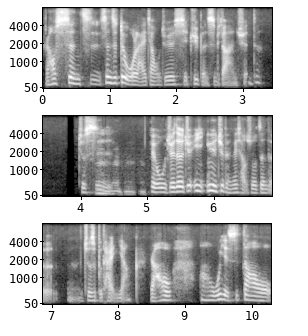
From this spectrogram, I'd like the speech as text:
然后甚至甚至对我来讲，我觉得写剧本是比较安全的。就是，对，我觉得就因因为剧本跟小说真的，嗯，就是不太一样。然后，啊，我也是到，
